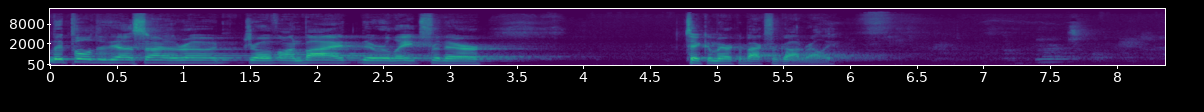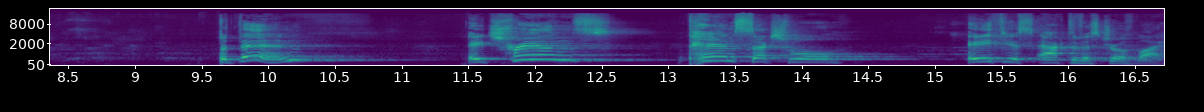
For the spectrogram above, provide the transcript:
They pulled to the other side of the road, drove on by. They were late for their Take America Back for God rally. But then a trans pansexual atheist activist drove by.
